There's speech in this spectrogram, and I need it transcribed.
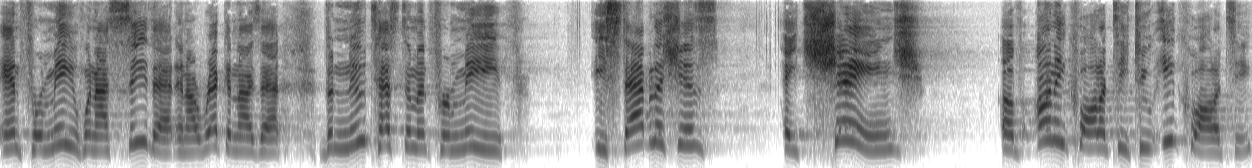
And for me, when I see that and I recognize that, the New Testament for me establishes a change of inequality to equality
